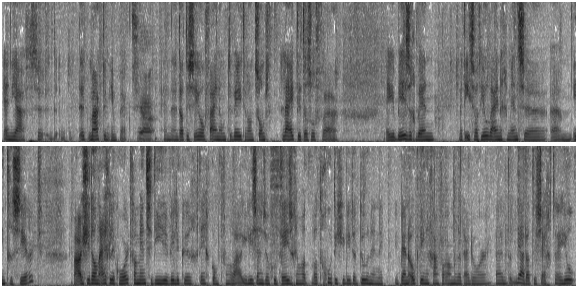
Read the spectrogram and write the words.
en ja, ze, het maakt een impact. Ja, En dat is heel fijn om te weten, want soms lijkt het alsof, ja, je bezig bent met iets wat heel weinig mensen ehm, interesseert. Maar als je dan eigenlijk hoort van mensen die je willekeurig tegenkomt... van wauw, jullie zijn zo goed bezig en wat, wat goed dat jullie dat doen... en ik, ik ben ook dingen gaan veranderen daardoor. Uh, dat, ja, dat is echt uh, heel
